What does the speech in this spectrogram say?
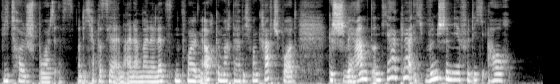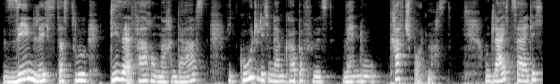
wie toll Sport ist. Und ich habe das ja in einer meiner letzten Folgen auch gemacht. Da habe ich von Kraftsport geschwärmt. Und ja, klar, ich wünsche mir für dich auch sehnlichst, dass du diese Erfahrung machen darfst, wie gut du dich in deinem Körper fühlst, wenn du Kraftsport machst. Und gleichzeitig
